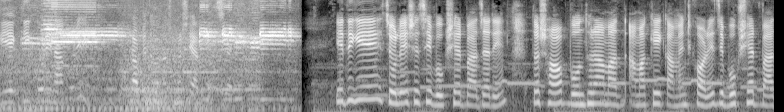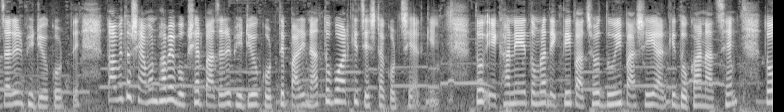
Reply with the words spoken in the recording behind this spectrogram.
গিয়ে কি করি না করি সবই তোমাদের সঙ্গে শেয়ার করছি। এদিকে চলে এসেছি বক্সিয়াট বাজারে। তো সব বন্ধুরা আমাকে কমেন্ট করে যে বক্সিয়াট বাজারের ভিডিও করতে। তো আমি তো সেমনভাবে বক্সিয়াট বাজারের ভিডিও করতে পারি না তবু আর কি চেষ্টা করছি আর কি। তো এখানে তোমরা দেখতেই পাচ্ছ দুই পাশেই আর কি দোকান আছে। তো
